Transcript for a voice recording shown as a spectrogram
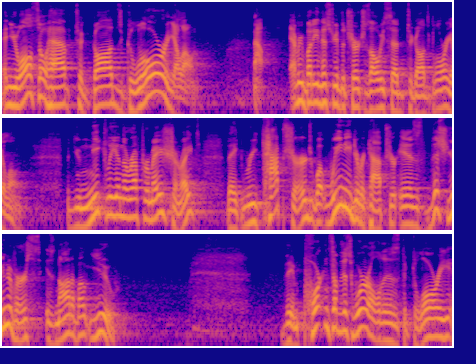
and you also have to God's glory alone. Now, everybody in the history of the church has always said to God's glory alone. But uniquely in the Reformation, right? They recaptured what we need to recapture is this universe is not about you the importance of this world is the glory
